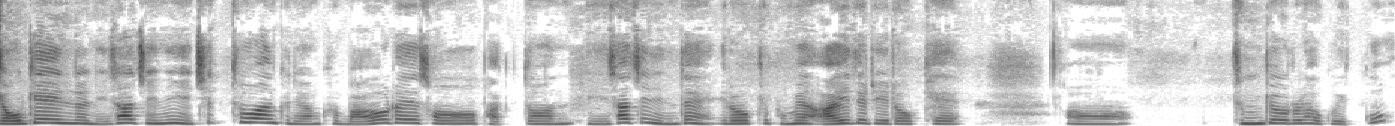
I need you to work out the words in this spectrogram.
여기에 있는 이 사진이 치트완 그냥 그 마을에서 봤던 이 사진인데 이렇게 보면 아이들이 이렇게 어, 등교를 하고 있고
